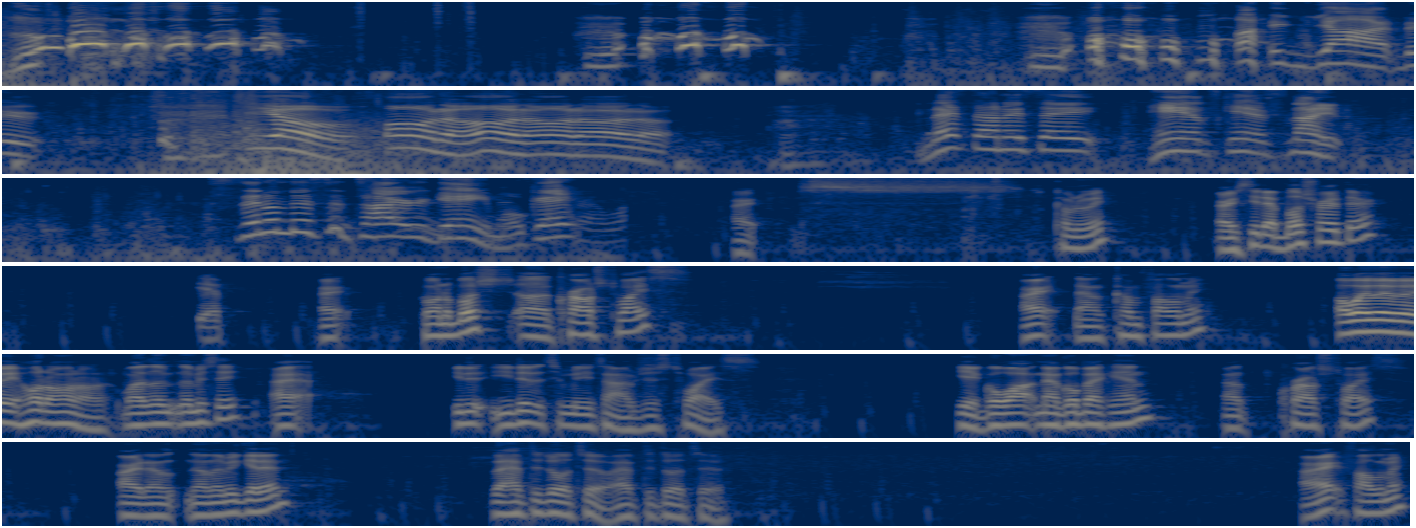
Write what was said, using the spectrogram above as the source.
oh my God, dude. Yo, hold on, hold on, hold on, hold on. Next time they say hams can't snipe, send them this entire game, okay? For a lot. All right, s- come to me. All right, see that bush right there? Yep. All right, go in the bush. Uh, crouch twice. All right, now come follow me. Oh wait, wait, wait, hold on, hold on. Well, let, let me see. I, you did, you did it too many times, just twice. Yeah, go out now. Go back in. Now crouch twice. All right, now, now let me get in. I have to do it too. I have to do it too. All right, follow me.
